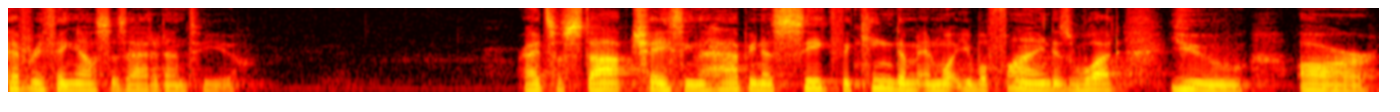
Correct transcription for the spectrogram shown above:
Everything else is added unto you. Right? So stop chasing the happiness, seek the kingdom, and what you will find is what you are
